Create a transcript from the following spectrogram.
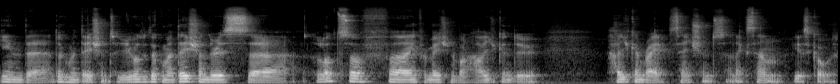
in the documentation. So you go to documentation, there is uh, lots of uh, information about how you can do how you can write extensions and extend VS Code.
